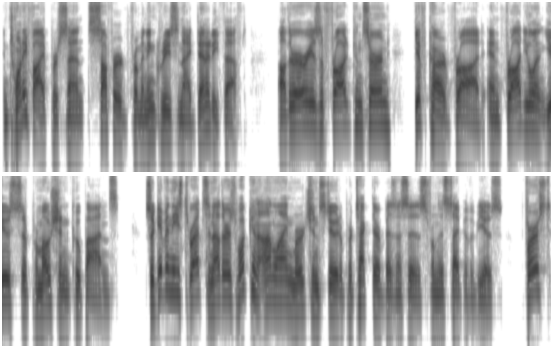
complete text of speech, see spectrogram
and 25% suffered from an increase in identity theft. Other areas of fraud concern? Gift card fraud, and fraudulent use of promotion coupons. So, given these threats and others, what can online merchants do to protect their businesses from this type of abuse? First,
